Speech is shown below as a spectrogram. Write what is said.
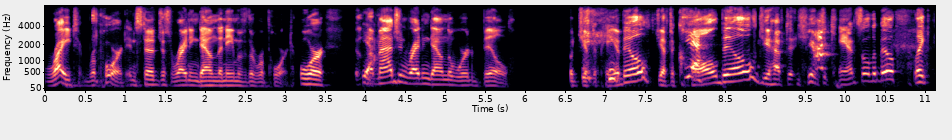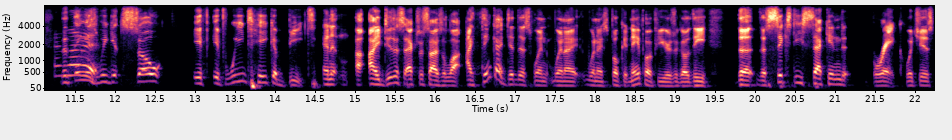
write report instead of just writing down the name of the report. Or yeah. imagine writing down the word bill. But do you have to pay a bill? Do you have to call yeah. bill? Do you have to do you have to cancel the bill? Like the thing it. is we get so if if we take a beat and it, I do this exercise a lot. I think I did this when when I when I spoke at NAPO a few years ago. The the the 60 second break, which is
